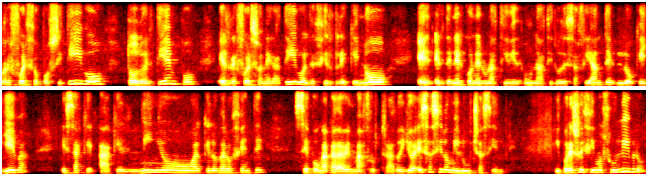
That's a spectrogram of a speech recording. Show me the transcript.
refuerzo positivo todo el tiempo, el refuerzo negativo, el decirle que no, el, tener con él una, una, actitud desafiante, lo que lleva es a que, a que el niño al que lo da docente se ponga cada vez más frustrado. Y yo, esa ha sido mi lucha siempre. Y por eso hicimos un libro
